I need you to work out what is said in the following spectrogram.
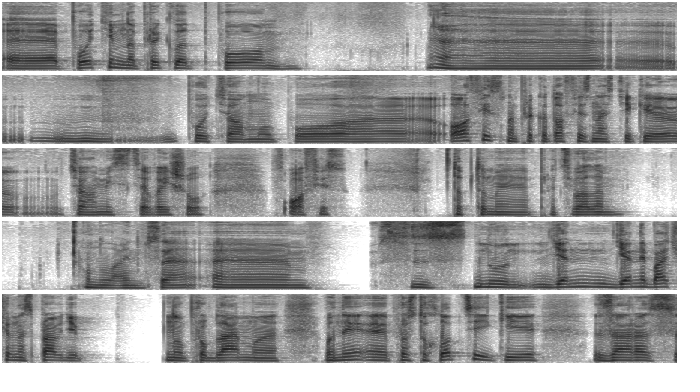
Е, потім, наприклад, по. Е, по цьому, по е, офіс, наприклад, офіс у нас тільки цього місяця вийшов в офіс. Тобто ми працювали онлайн все. Е, ну, я, я не бачив насправді ну, проблем. Вони просто хлопці, які зараз.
